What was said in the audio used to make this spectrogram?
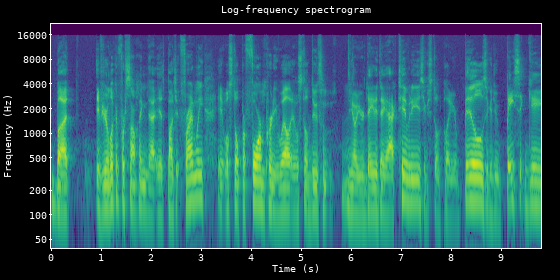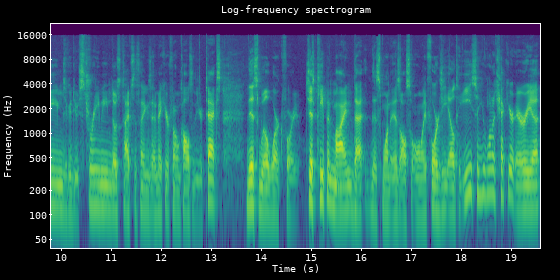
But if you're looking for something that is budget friendly, it will still perform pretty well. It will still do some, you know, your day-to-day -day activities. You can still play your bills. You can do basic games. You can do streaming, those types of things, and make your phone calls and your text this will work for you. Just keep in mind that this one is also only 4G LTE, so you want to check your area.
